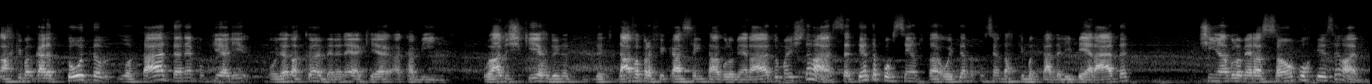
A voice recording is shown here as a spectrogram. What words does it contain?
a arquibancada toda lotada, né? Porque ali, olhando a câmera, né? Que é a cabine, o lado esquerdo ainda dava para ficar sem estar aglomerado, mas sei lá, 70%, 80% da arquibancada liberada tinha aglomeração, porque, sei lá,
